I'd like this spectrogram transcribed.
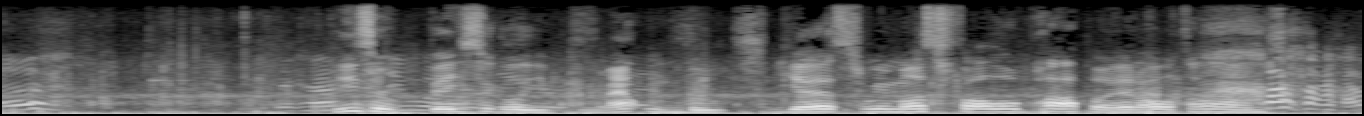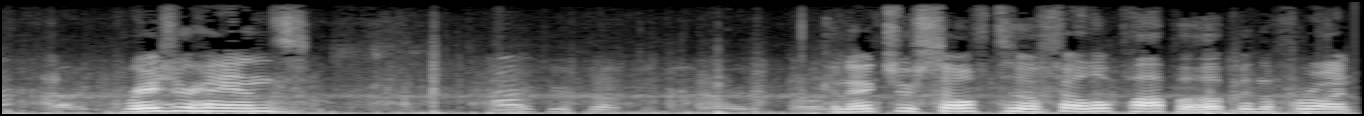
Uh, These are do what our basically mountain boots. Yes, we must follow Papa at all times. Raise your hands. Connect yourself to a fellow papa up in the front.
